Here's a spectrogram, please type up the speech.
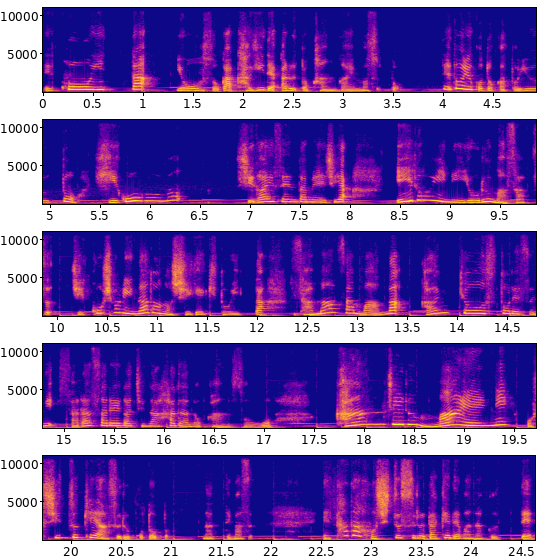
えこういった要素が鍵であると考えますと。でどういうことかというと、日頃の紫外線ダメージや衣類による摩擦、自己処理などの刺激といったさまざまな環境ストレスにさらされがちな肌の乾燥を感じる前に保湿ケアすることとなっています。ただ保湿するだけではなくって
